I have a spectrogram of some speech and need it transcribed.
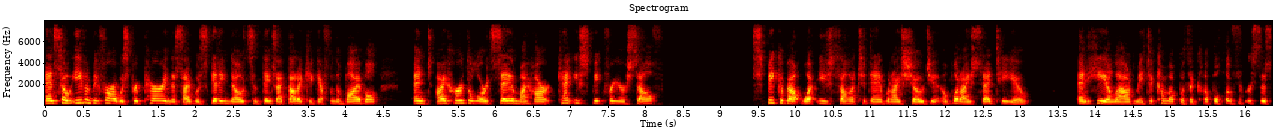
And so, even before I was preparing this, I was getting notes and things I thought I could get from the Bible. And I heard the Lord say in my heart, Can't you speak for yourself? Speak about what you saw today, what I showed you, and what I said to you. And he allowed me to come up with a couple of verses.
